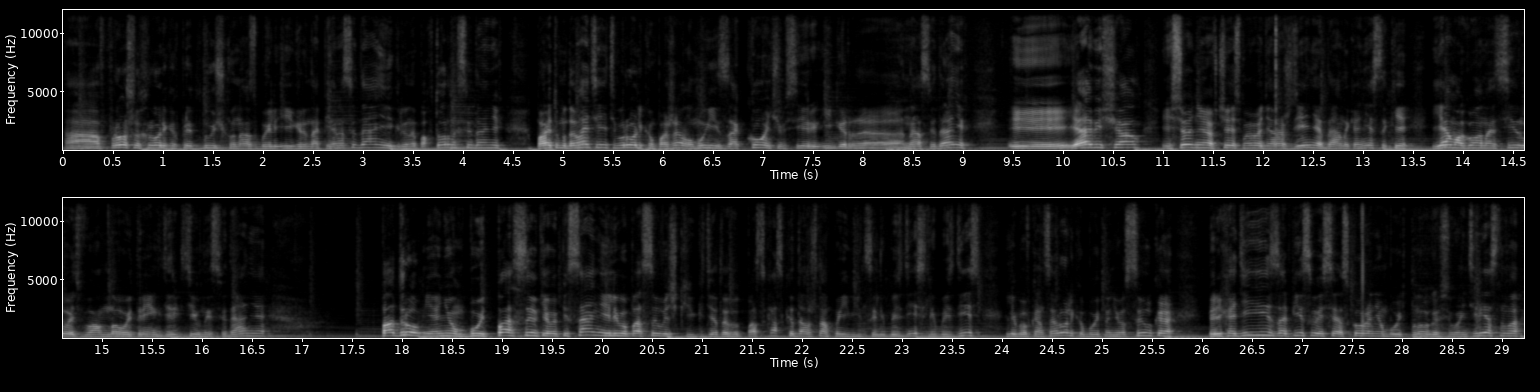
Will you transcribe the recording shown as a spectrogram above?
А в прошлых роликах предыдущих у нас были игры на первом свидании, игры на повторных свиданиях, поэтому давайте этим роликом, пожалуй, мы и закончим серию игр э, на свиданиях. И я обещал, и сегодня в честь моего дня рождения, да, наконец-таки я могу анонсировать вам новый тренинг «Директивные свидания», Подробнее о нем будет по ссылке в описании, либо по ссылочке, где-то тут подсказка должна появиться, либо здесь, либо здесь, либо в конце ролика будет на него ссылка. Переходи, записывайся, скоро о нем будет много всего интересного.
